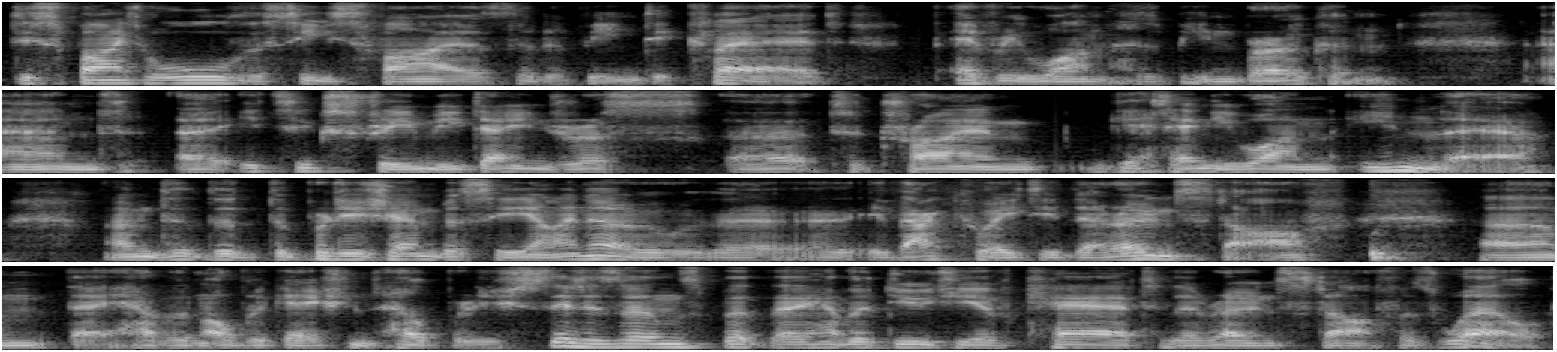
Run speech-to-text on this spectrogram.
Despite all the ceasefires that have been declared, everyone has been broken. And uh, it's extremely dangerous uh, to try and get anyone in there. And the, the British Embassy, I know, uh, evacuated their own staff. Um, they have an obligation to help British citizens, but they have a duty of care to their own staff as well.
